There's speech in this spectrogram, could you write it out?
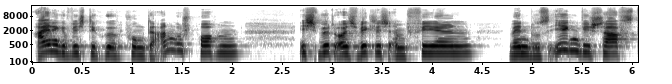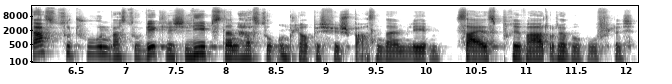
einige wichtige Punkte angesprochen. Ich würde euch wirklich empfehlen, wenn du es irgendwie schaffst, das zu tun, was du wirklich liebst, dann hast du unglaublich viel Spaß in deinem Leben, sei es privat oder beruflich.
